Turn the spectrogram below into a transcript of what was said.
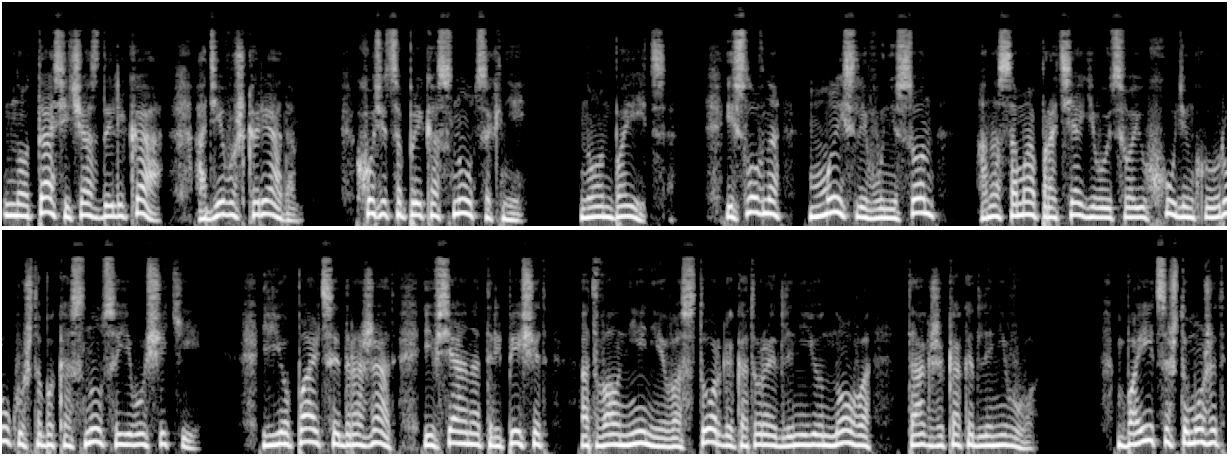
Но та сейчас далека, а девушка рядом. Хочется прикоснуться к ней, но он боится. И словно мысли в унисон, она сама протягивает свою худенькую руку, чтобы коснуться его щеки. Ее пальцы дрожат, и вся она трепещет от волнения, восторга, которое для нее ново, так же, как и для него. Боится, что может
